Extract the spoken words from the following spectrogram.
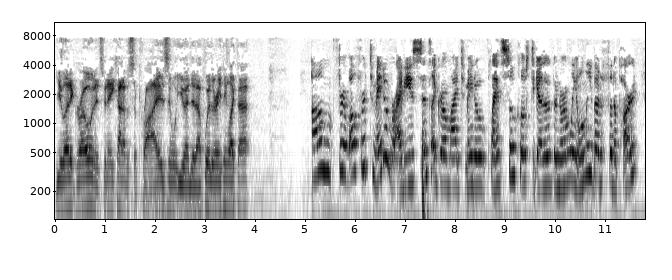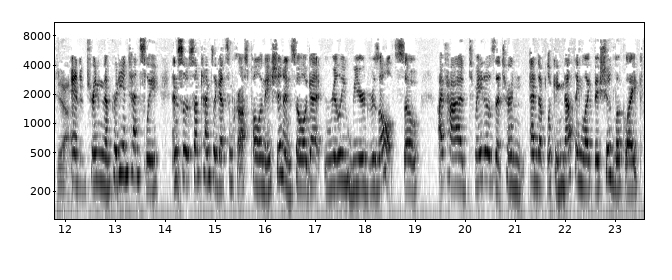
you let it grow and it's been any kind of a surprise in what you ended up with or anything like that? Um, for well, for tomato varieties, since I grow my tomato plants so close together, they're normally only about a foot apart. Yeah. And I'm training them pretty intensely, and so sometimes I get some cross pollination, and so I'll get really weird results. So I've had tomatoes that turn end up looking nothing like they should look like,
